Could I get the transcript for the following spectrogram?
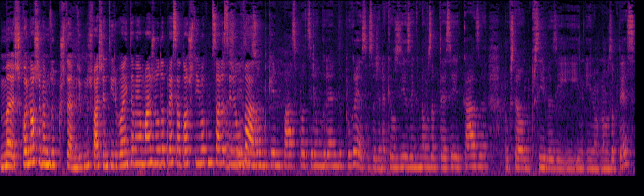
Mas quando nós sabemos o que gostamos e o que nos faz sentir bem, também é uma ajuda para essa autoestima começar a Às ser vezes elevada. um pequeno passo pode ser um grande progresso, ou seja, naqueles dias em que não vos apetece ir de casa porque estão depressivas e, e, e não, não vos apetece,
